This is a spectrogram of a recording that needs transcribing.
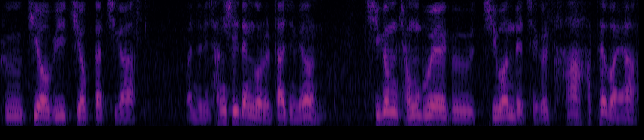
그 기업이 기업 가치가 완전히 상실된 거를 따지면 지금 정부의 그 지원 대책을 다 합해봐야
